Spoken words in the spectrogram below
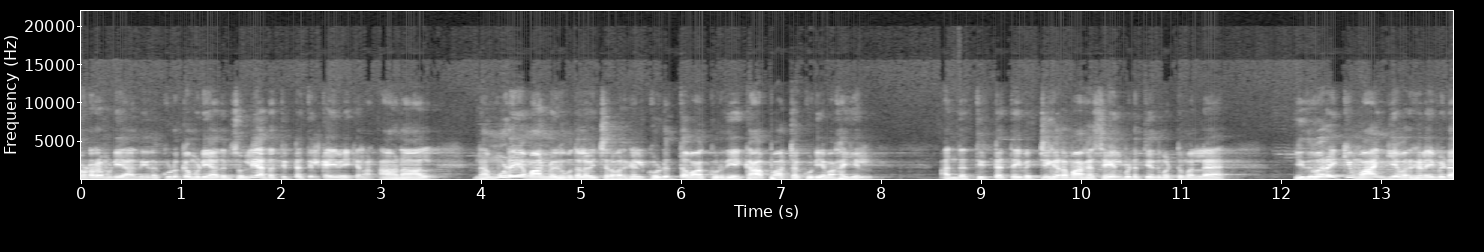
தொடர முடியாது இதை கொடுக்க முடியாதுன்னு சொல்லி அந்த திட்டத்தில் கை வைக்கலாம். ஆனால் நம்முடைய மாண்புமிகு முதலமைச்சர் அவர்கள் கொடுத்த வாக்குறுதியை காப்பாற்றக்கூடிய வகையில் அந்த திட்டத்தை வெற்றிகரமாக செயல்படுத்தியது மட்டுமல்ல இதுவரைக்கும் வாங்கியவர்களை விட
